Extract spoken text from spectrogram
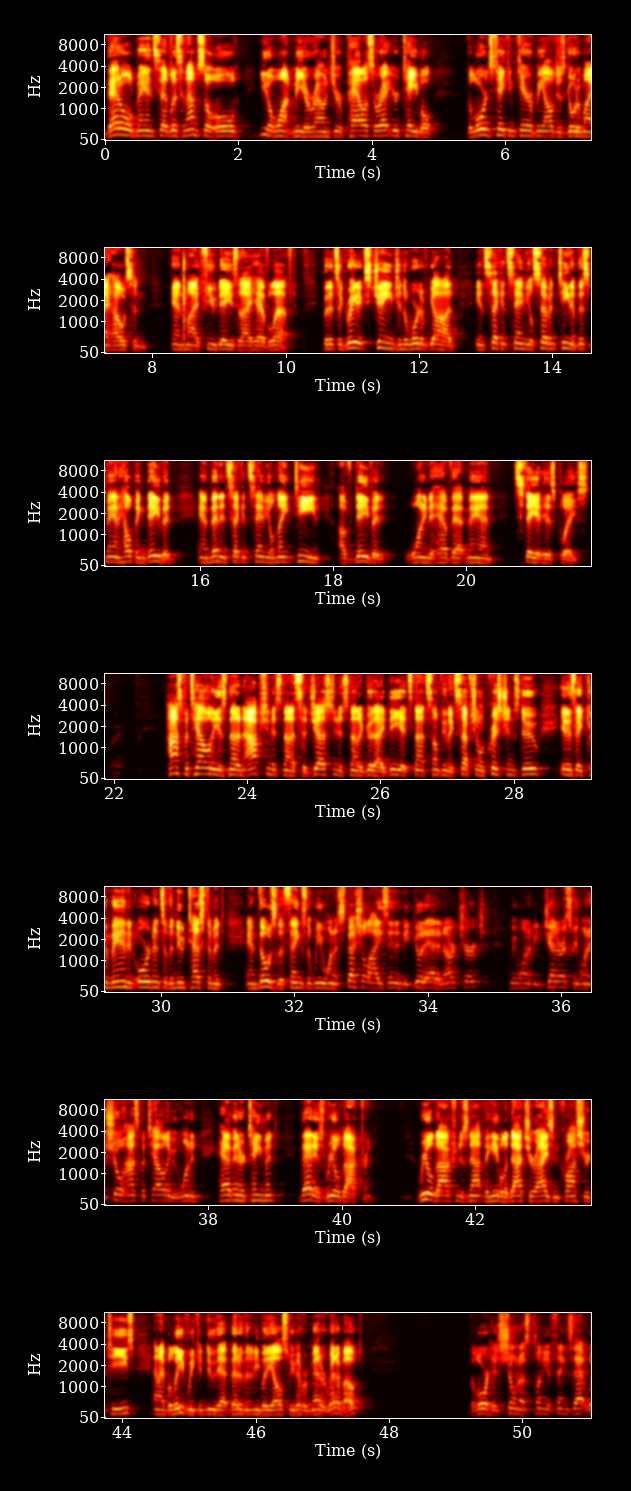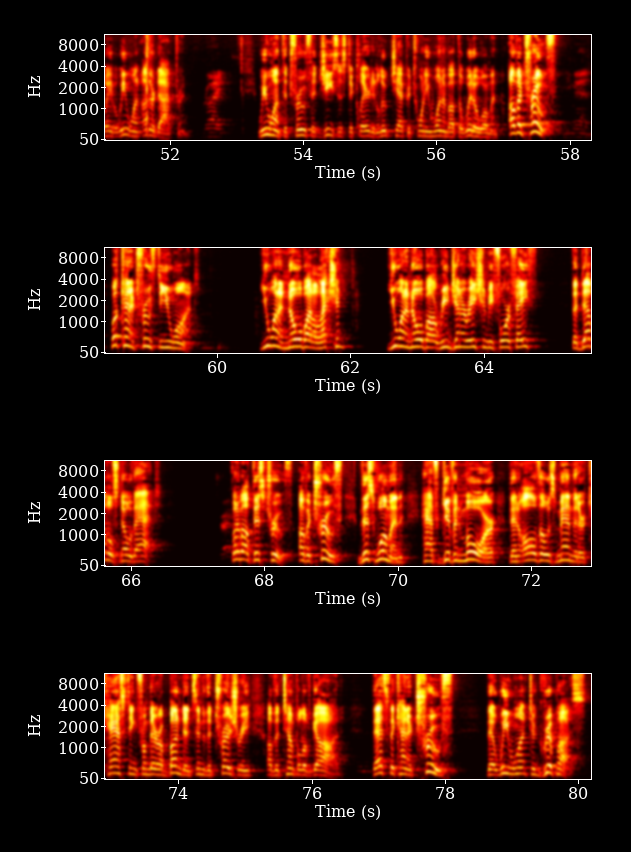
that old man said, Listen, I'm so old, you don't want me around your palace or at your table. The Lord's taking care of me. I'll just go to my house and end my few days that I have left. But it's a great exchange in the Word of God in 2 Samuel 17 of this man helping David, and then in 2 Samuel 19 of David wanting to have that man stay at his place. Right. Hospitality is not an option, it's not a suggestion, it's not a good idea, it's not something exceptional Christians do. It is a command and ordinance of the New Testament, and those are the things that we want to specialize in and be good at in our church. We want to be generous, we want to show hospitality, we want to have entertainment. That is real doctrine. Real doctrine is not being able to dot your I's and cross your T's, and I believe we can do that better than anybody else we've ever met or read about. The Lord has shown us plenty of things that way, but we want other doctrine. Right. We want the truth that Jesus declared in Luke chapter 21 about the widow woman. Of a truth. Amen. What kind of truth do you want? You want to know about election? You want to know about regeneration before faith? The devils know that. What about this truth? Of a truth, this woman hath given more than all those men that are casting from their abundance into the treasury of the temple of God. That's the kind of truth that we want to grip us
